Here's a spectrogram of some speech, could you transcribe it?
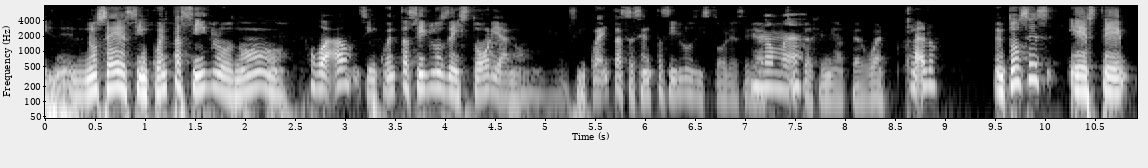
no sé, 50 siglos, ¿no? Wow. 50 siglos de historia, ¿no? 50, 60 siglos de historia, sería No súper genial, pero bueno. Claro. Entonces, este,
